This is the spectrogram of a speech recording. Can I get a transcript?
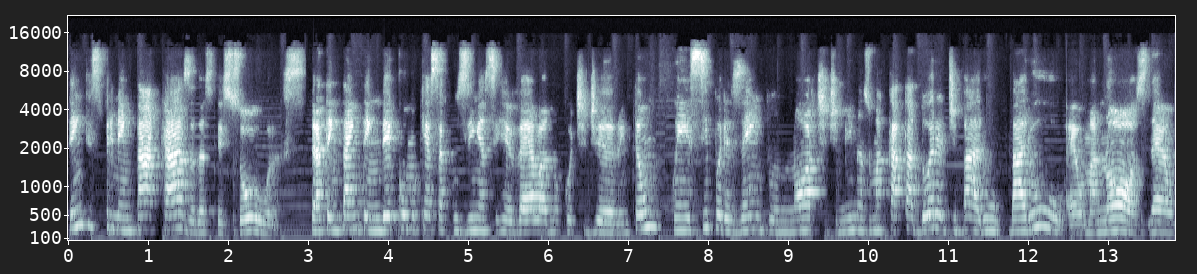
Tenta experimentar a casa das pessoas para tentar entender como que essa cozinha se revela no cotidiano. Então, conheci, por exemplo, no norte de Minas, uma catadora de baru. Baru é uma noz, né?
